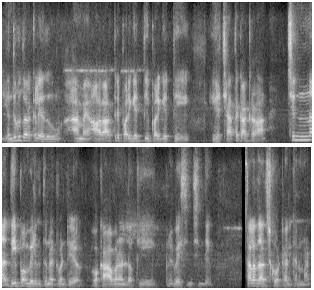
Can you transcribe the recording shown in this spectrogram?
ఎందుకు దొరకలేదు? ఆమె ఆ రాత్రి పరిగెత్తి పరిగెత్తి ఇక చేతకాక చిన్న దీపం వెలుగుతున్నటువంటి ఒక ఆవరణలోకి ప్రవేశించింది. తలదాచుకోవటానికి అనమాట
